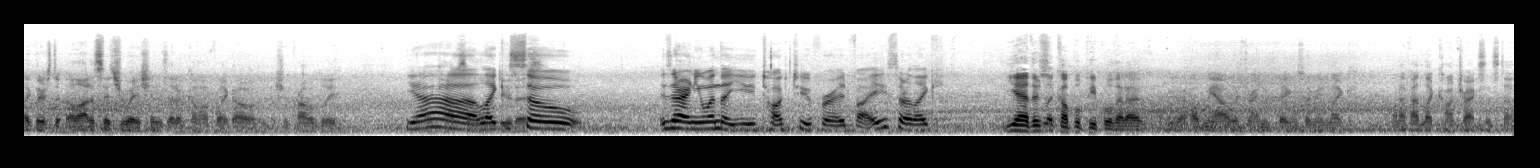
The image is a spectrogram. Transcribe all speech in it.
Like there's a lot of situations that have come up like, oh, I should probably. Yeah, someone like so. Is there anyone that you talk to for advice or like? Yeah, there's Like- a couple people that have you know helped me out with random things. I mean, like when I've had like contracts and stuff,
